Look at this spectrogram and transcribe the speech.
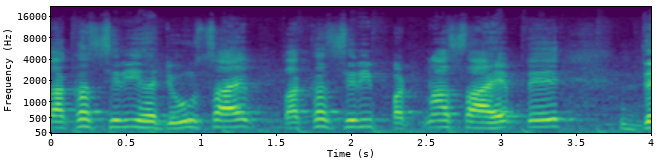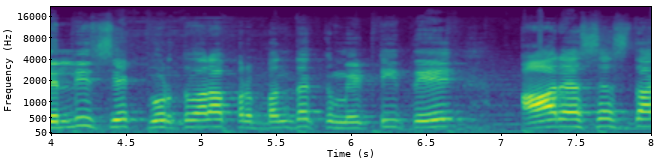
ਤਖਤ ਸ੍ਰੀ ਹਜੂਰ ਸਾਹਿਬ, ਤਖਤ ਸ੍ਰੀ ਪਟਨਾ ਸਾਹਿਬ ਤੇ ਦਿੱਲੀ ਸਿੱਖ ਗੁਰਦੁਆਰਾ ਪ੍ਰਬੰਧਕ ਕਮੇਟੀ ਤੇ ਆਰਐਸਐਸ ਦਾ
